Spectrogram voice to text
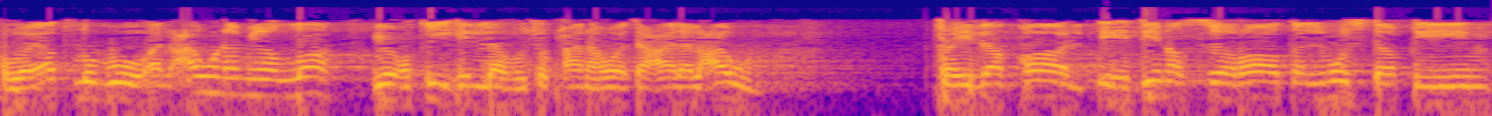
هو يطلب العون من الله يعطيه الله سبحانه وتعالى العون. فإذا قال اهدنا الصراط المستقيم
